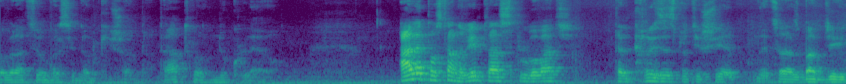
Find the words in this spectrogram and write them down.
rewelacyjną wersję Don Quixota, Teatro Nucleo. Ale postanowiłem teraz spróbować, ten kryzys przecież się coraz bardziej,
